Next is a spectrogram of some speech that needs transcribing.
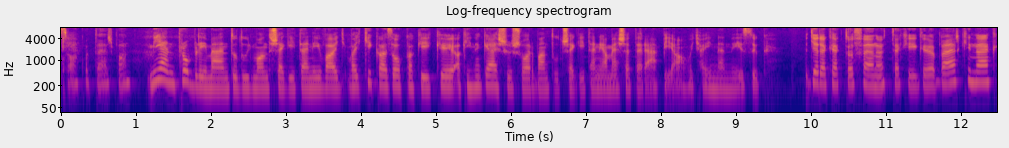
az alkotásban. Milyen problémán tud úgymond segíteni, vagy, vagy kik azok, akik, akiknek elsősorban tud segíteni a meseterápia, hogyha innen nézzük? Gyerekektől felnőttekig bárkinek,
